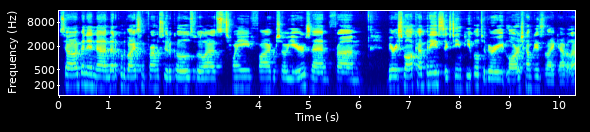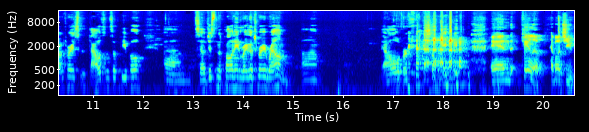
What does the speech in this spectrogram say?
So I've been in uh, medical device and pharmaceuticals for the last 25 or so years, and from very small companies, 16 people, to very large companies like Abbott Laboratories with thousands of people. Um, so just in the quality and regulatory realm, um, all over actually. and Caleb, how about you?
